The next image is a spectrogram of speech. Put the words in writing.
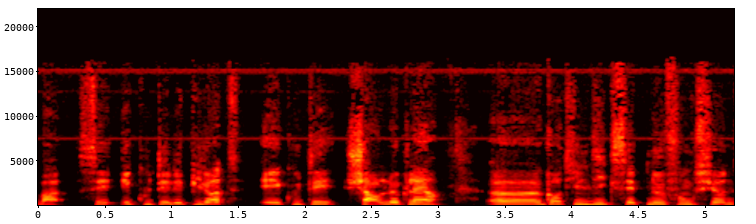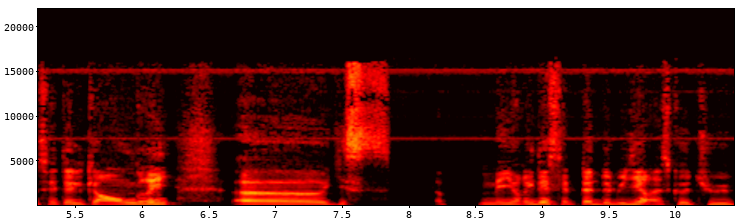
bah, c'est écouter les pilotes et écouter Charles Leclerc. Euh, quand il dit que ses pneus fonctionnent, c'était le cas en Hongrie. euh, la meilleure idée, c'est peut-être de lui dire est-ce que tu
